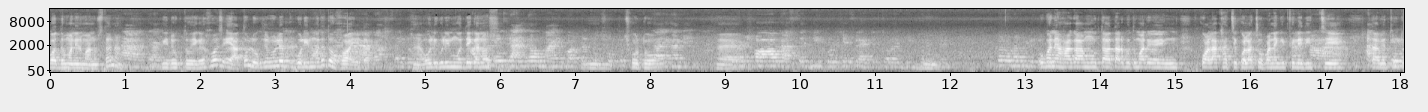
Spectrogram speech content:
বর্ধমানের মানুষ তাই না? হ্যাঁ, যাই হোক। বিরক্ত হয়ে গেছে। হোস এত লোকজন হলে গলির মধ্যে তো হয় এটা। হ্যাঁ অলিগুলির মধ্যে কেন ছোট ছোট। হ্যাঁ। ওখানে হাগা মুতা তারপর তোমার কলা খাচ্ছে কলা চোপা নাকি ফেলে দিচ্ছে। হ্যাঁ, তারপরে থুতু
